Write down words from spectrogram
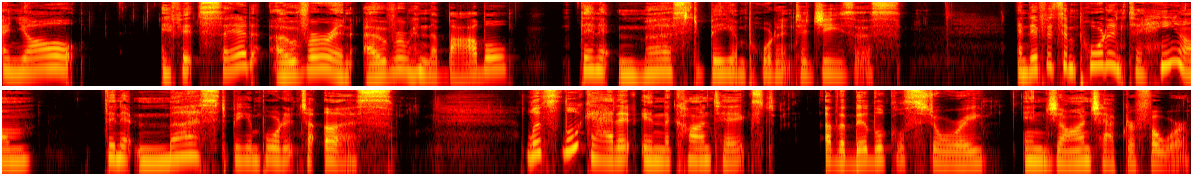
And y'all, if it's said over and over in the Bible, then it must be important to Jesus. And if it's important to Him, then it must be important to us. Let's look at it in the context of a biblical story in John chapter 4.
